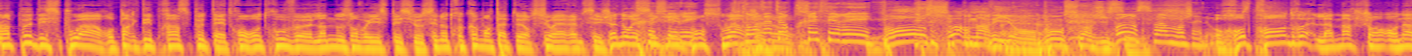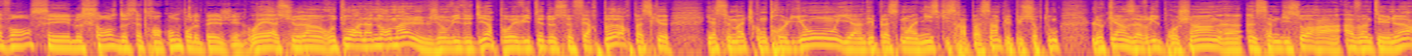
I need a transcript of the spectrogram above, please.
Un peu d'espoir au Parc des Princes peut-être. On retrouve euh, l'un de nos envoyés spéciaux. C'est notre commentateur sur RMC, Jeannot Rességui. Préféré. Bonsoir. Commentateur Jeannot. préféré. Bonsoir Marion, bonsoir JC. Bonsoir mon Jeannot. Reprendre la marche en, en avant, c'est le sens de cette rencontre pour le PSG. hein. Ouais, assurer un retour à la normale, j'ai envie de dire, pour éviter de se faire peur, parce que il y a ce match contre Lyon, il y a un déplacement à Nice qui sera pas simple, et puis surtout le 15 avril prochain, euh, un samedi soir à, à 21h,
